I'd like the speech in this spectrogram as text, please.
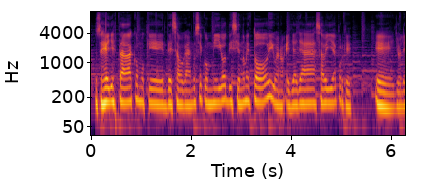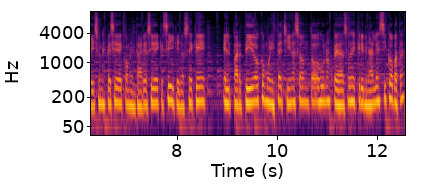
Entonces ella estaba como que desahogándose conmigo, diciéndome todo y bueno, ella ya sabía porque eh, yo le hice una especie de comentario así de que sí, que yo sé que el Partido Comunista de China son todos unos pedazos de criminales psicópatas.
